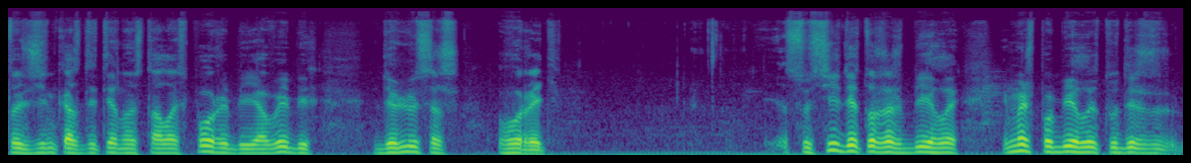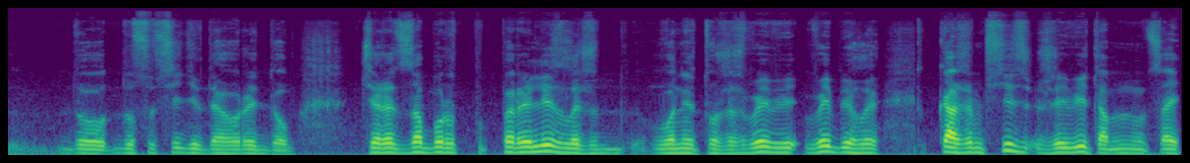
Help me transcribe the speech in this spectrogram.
То жінка з дитиною сталася в погребі, я вибіг, дивлюся ж, горить. Сусіди теж ж бігли, і ми ж побігли туди ж до, до сусідів, де горить дом. Через забор перелізли, вони теж ж вибігли. Кажемо, всі живі, там, ну, цей,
